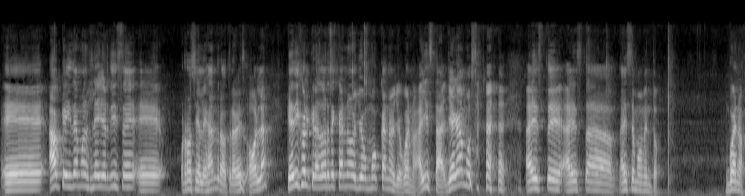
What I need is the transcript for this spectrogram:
Eh, ah, ok, Demon Slayer dice, Rosy Alejandra, otra vez, hola. ¿Qué dijo el creador de Kanoyo, Mo Kanoyo? Bueno, ahí está. Llegamos a, este, a, esta, a este momento. Bueno,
